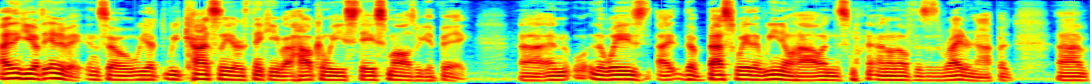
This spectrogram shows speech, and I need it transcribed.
I think you have to innovate, and so we have we constantly are thinking about how can we stay small as we get big, uh, and the ways I, the best way that we know how, and this, I don't know if this is right or not, but um,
